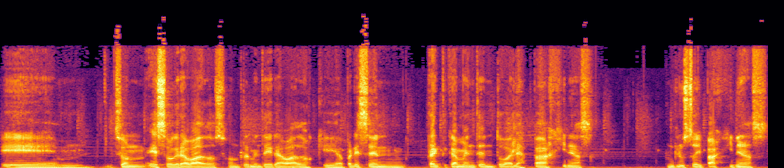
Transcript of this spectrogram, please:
Son eso, grabados, son realmente grabados que aparecen prácticamente en todas las páginas. Incluso hay páginas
